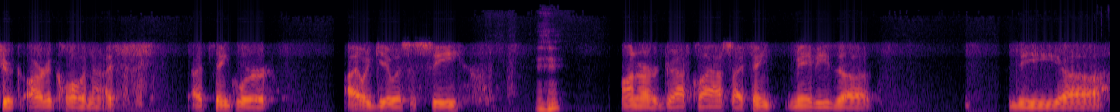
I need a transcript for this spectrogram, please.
Shook article, and I I think we're I would give us a C on our draft class. I think maybe the the uh,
